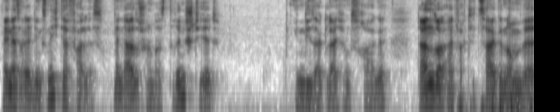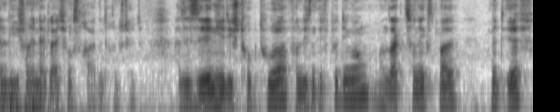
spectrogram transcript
Wenn das allerdings nicht der Fall ist, wenn also schon was drinsteht in dieser Gleichungsfrage, dann soll einfach die Zahl genommen werden, die schon in der Gleichungsfrage drinsteht. Also Sie sehen hier die Struktur von diesen if-Bedingungen. Man sagt zunächst mal mit if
